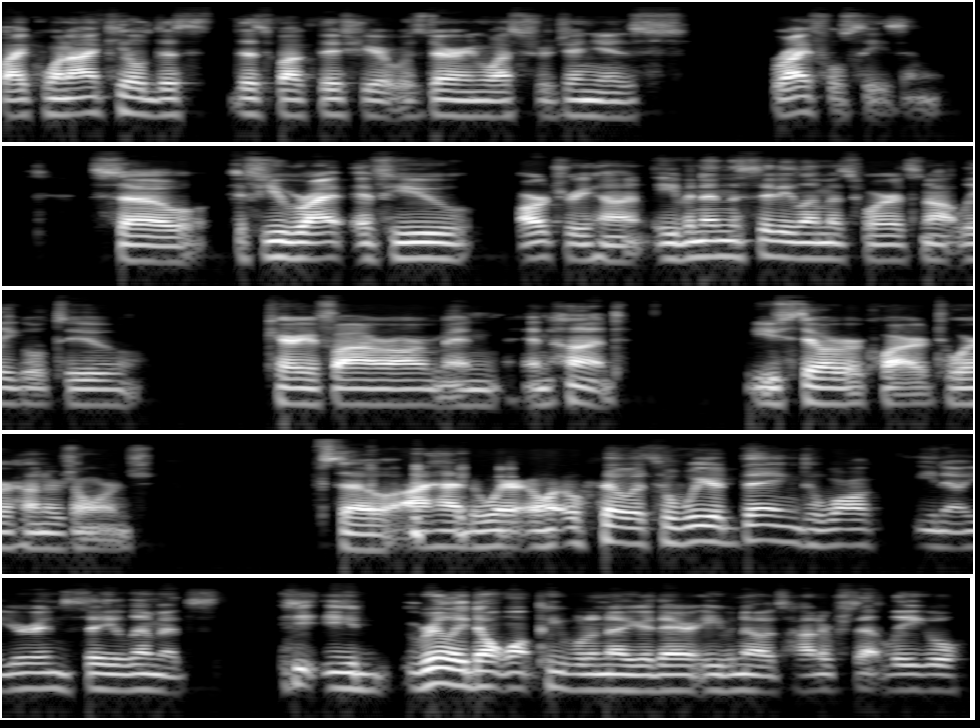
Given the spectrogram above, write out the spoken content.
like when i killed this this buck this year it was during west virginia's rifle season so if you if you archery hunt even in the city limits where it's not legal to carry a firearm and and hunt, you still are required to wear hunter's orange. So I had to wear. So it's a weird thing to walk. You know, you're in city limits. You really don't want people to know you're there, even though it's 100% legal.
